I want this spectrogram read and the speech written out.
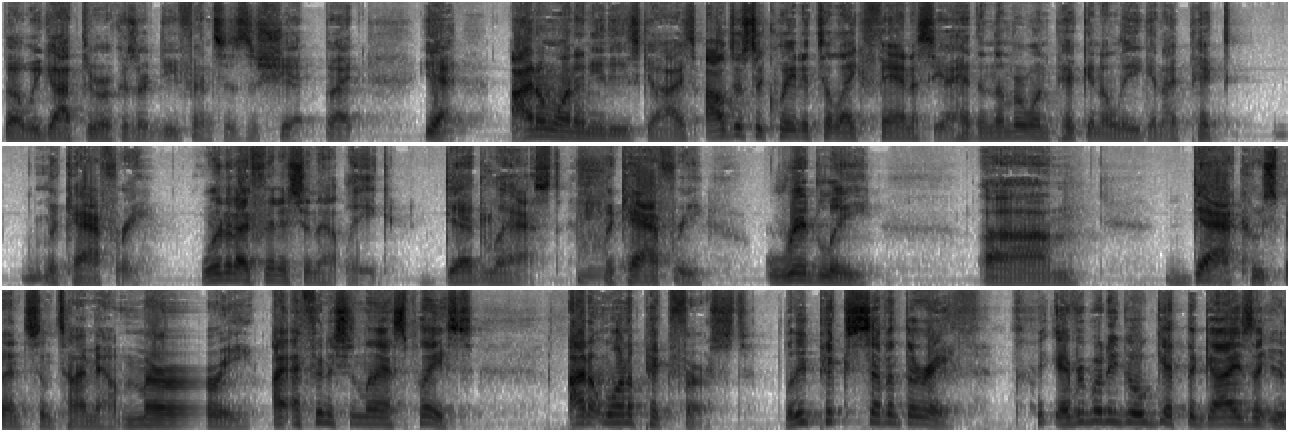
but we got through it because our defense is the shit. But yeah, I don't want any of these guys. I'll just equate it to like fantasy. I had the number one pick in a league, and I picked McCaffrey. Where did I finish in that league? Dead last. McCaffrey, Ridley, um, Dak, who spent some time out, Murray. I, I finished in last place. I don't want to pick first. Let me pick seventh or eighth. Everybody go get the guys that you're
